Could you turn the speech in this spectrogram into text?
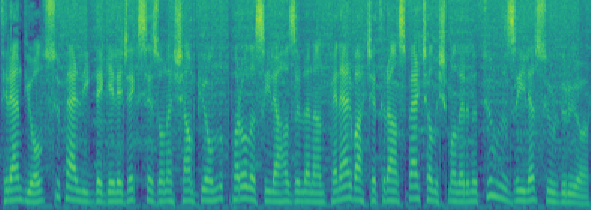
Trendyol Süper Lig'de gelecek sezona şampiyonluk parolasıyla hazırlanan Fenerbahçe transfer çalışmalarını tüm hızıyla sürdürüyor.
